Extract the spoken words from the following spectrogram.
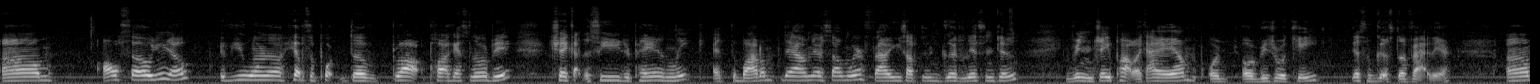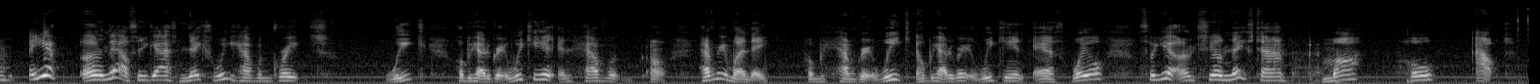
Um, also, you know, if you want to help support the blog podcast a little bit, check out the CD Japan link at the bottom down there somewhere. Find you something good to listen to. If you're in J-pop like I am, or or Visual Kei, there's some good stuff out there. Um, and yeah, other than that, I'll see you guys next week. Have a great week. Hope you had a great weekend and have a oh, have a great Monday. Hope you have a great week. I hope you had a great weekend as well. So yeah, until next time, ma ho out.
